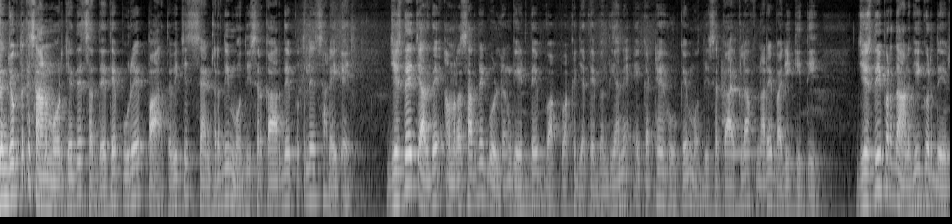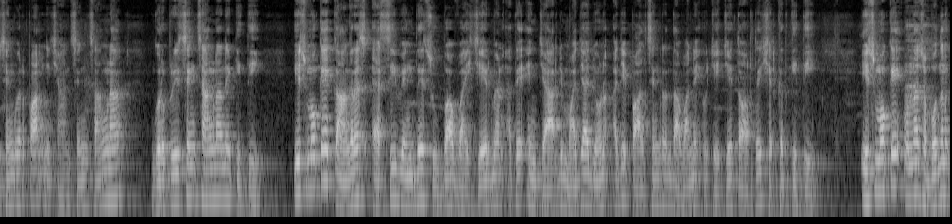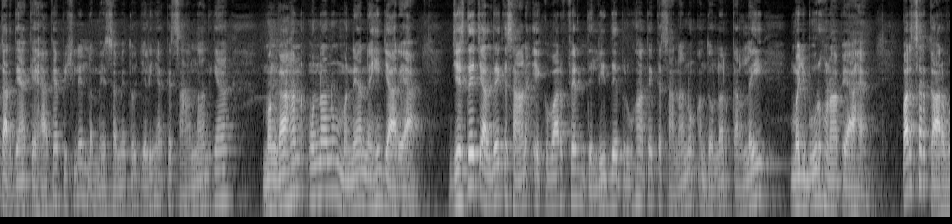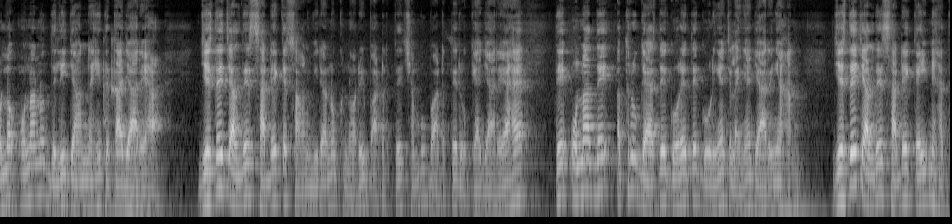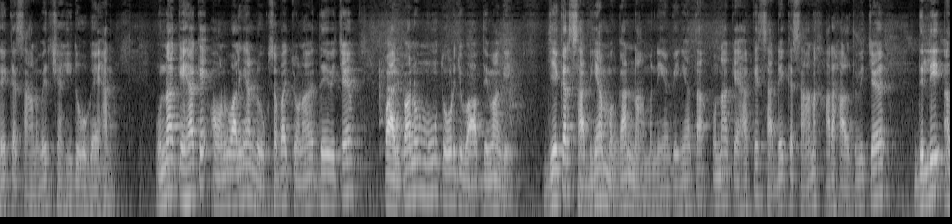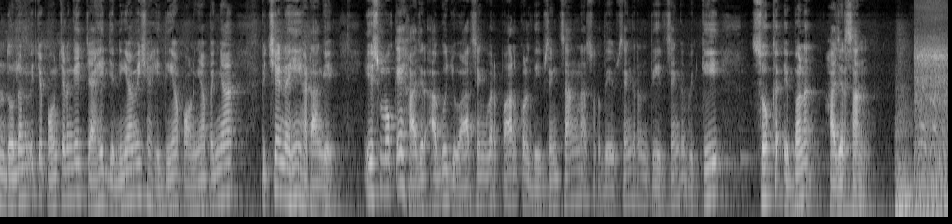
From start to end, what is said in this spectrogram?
ਸੰਯੁਕਤ ਕਿਸਾਨ ਮੋਰਚੇ ਦੇ ਸੱਦੇ ਤੇ ਪੂਰੇ ਭਾਰਤ ਵਿੱਚ ਸੈਂਟਰ ਦੀ ਮੋਦੀ ਸਰਕਾਰ ਦੇ ਪੁਤਲੇ ਸਾੜੇ ਗਏ, ਜਿਸ ਦੇ ਚੱਲਦੇ ਅੰਮ੍ਰਿਤਸਰ ਦੇ 골ਡਨ ਗੇਟ ਤੇ ਵੱਖ-ਵੱਖ ਜਥੇਬੰਦੀਆਂ ਨੇ ਇਕੱਠੇ ਹੋ ਕੇ ਮੋਦੀ ਸਰਕਾਰ ਖਿਲਾਫ ਨਾਅਰੇਬਾਜ਼ੀ ਕੀਤੀ, ਜਿਸ ਦੀ ਪ੍ਰਧਾਨਗੀ ਗੁਰਦੇਵ ਸਿੰਘ ਵਰਪਾਲ, ਨਿਸ਼ਾਨ ਸਿੰਘ ਸਾਂਗਣਾ, ਗੁਰਪ੍ਰੀਤ ਸਿੰਘ ਸਾਂਗਣਾ ਨੇ ਕੀਤੀ। ਇਸ ਮੌਕੇ ਕਾਂਗਰਸ ਐਸਸੀ ਵਿੰਗ ਦੇ ਸੂਬਾ ਵਾਈਸ ਚੇਅਰਮੈਨ ਅਤੇ ਇੰਚਾਰਜ ਮਾਝਾ ਜ਼ੋਨ ਅਜੇਪਾਲ ਸਿੰਘ ਰੰਧਾਵਾ ਨੇ ਉਚੇਚੇ ਤੌਰ ਤੇ ਸ਼ਿਰਕਤ ਕੀਤੀ। ਇਸ ਮੌਕੇ ਉਹਨਾਂ ਸੰਬੋਧਨ ਕਰਦਿਆਂ ਕਿਹਾ ਕਿ ਪਿਛਲੇ ਲੰਮੇ ਸਮੇਂ ਤੋਂ ਜਿਹੜੀਆਂ ਕਿਸਾਨਾਂ ਦੀਆਂ ਮੰਗਾਂ ਹਨ, ਉਹਨਾਂ ਨੂੰ ਮੰਨਿਆ ਨਹੀਂ ਜਾ ਰਿਹਾ, ਜਿਸ ਦੇ ਚੱਲਦੇ ਕਿਸਾਨ ਇੱਕ ਵਾਰ ਫਿਰ ਦਿੱਲੀ ਦੇ ਬਰੂਹਾਂ ਤੇ ਕਿਸਾਨਾਂ ਨੂੰ ਅੰਦੋਲਨ ਕਰਨ ਲਈ ਮਜਬੂਰ ਹੋਣਾ ਪਿਆ ਹੈ। ਪਰ ਸਰਕਾਰ ਵੱਲੋਂ ਉਹਨਾਂ ਨੂੰ ਦਿੱਲੀ ਜਾਣ ਨਹੀਂ ਦਿੱਤਾ ਜਾ ਰਿਹਾ, ਜਿਸ ਦੇ ਚੱਲਦੇ ਸਾਡੇ ਕਿਸਾਨ ਵੀਰਾਂ ਨੂੰ ਖਨੌਰੀ ਬਾਰਡਰ ਤੇ, ਸ਼ੰਭੂ ਬਾਰਡਰ ਤੇ ਰੋਕਿਆ ਜਾ ਰਿਹਾ ਹੈ ਤੇ ਉਹਨਾਂ ਦੇ ਅਥਰੂ ਗੈਸ ਦੇ ਗੋਲੇ ਤੇ ਗੋਲੀਆਂ ਚਲਾਈਆਂ ਜਾ ਰਹੀਆਂ ਹਨ। ਜਿਸ ਦੇ ਚੱਲਦੇ ਸਾਡੇ ਕਈ ਨਿਹੱਥੇ ਕਿਸਾਨ ਵੀਰ ਸ਼ਹੀਦ ਹੋ ਗਏ ਹਨ। ਉਹਨਾਂ ਕਿਹਾ ਕਿ ਆਉਣ ਵਾਲੀਆਂ ਲੋਕ ਸਭਾ ਚੋਣਾਂ ਦੇ ਵਿੱਚ ਭਾਜਪਾ ਨੂੰ ਮੂੰਹ ਤੋੜ ਜਵਾਬ ਦੇਵਾਂਗੇ। ਜੇਕਰ ਸਾਡੀਆਂ ਮੰਗਾਂ ਨਾ ਮੰਨੀਆਂ ਗਈਆਂ ਤਾਂ ਉਹਨਾਂ ਕਿਹਾ ਕਿ ਸਾਡੇ ਕਿਸਾਨ ਹਰ ਹਾਲਤ ਵਿੱਚ ਦਿੱਲੀ ਅੰਦੋਲਨ ਵਿੱਚ ਪਹੁੰਚਣਗੇ, ਚਾਹੇ ਜਿੰਨੀਆਂ ਵੀ ਸ਼ਹੀਦੀਆਂ ਪਾਉਣੀਆਂ ਪਈਆਂ, ਪਿੱਛੇ ਨਹੀਂ ਹਟਾਂਗੇ। ਇਸ ਮੌਕੇ ਹਾਜ਼ਰ ਆਗੂ ਜਵਾਰ ਸਿੰਘ ਵਰਪਾਲ, ਕੁਲਦੀਪ ਸਿੰਘ ਸੰਘਣਾ ਸੁਖਦੇਵ ਸਿੰਘ, ਰਣਧੀਰ ਸਿੰਘ, ਵਿੱਕੀ, ਸੁਖ ਇਬਨ ਹਾਜ਼ਰ ਸਨ।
